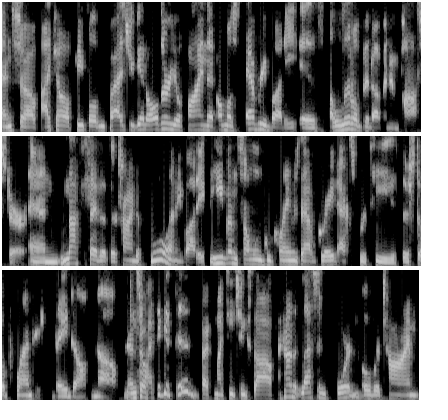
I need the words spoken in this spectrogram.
And so I tell people as you get older, you'll find that almost everybody is a little bit of an imposter. And not to say that they're trying to fool anybody, even someone who claims to have great expertise, there's still plenty they don't know. And so I think it did affect my teaching style. I found it less important over time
